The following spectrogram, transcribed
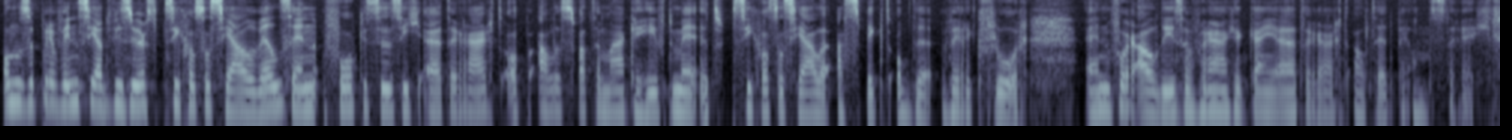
onze preventieadviseurs psychosociaal welzijn focussen zich uiteraard op alles wat te maken heeft met het psychosociale aspect op de werkvloer. En voor al deze vragen kan je uiteraard altijd bij ons terecht.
